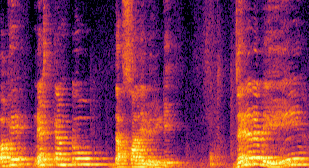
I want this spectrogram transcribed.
Okay, next come to the solubility. Generally,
